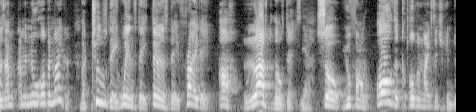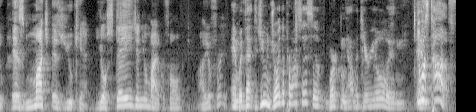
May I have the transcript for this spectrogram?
because I'm, I'm a new open micer. But Tuesday, Wednesday, Thursday, Friday, oh, loved those days. Yeah. So you found all the open mics that you can do as much as you can. Your stage and your microphone are your friend. And with that, did you enjoy the process of working out material and? It was tough.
